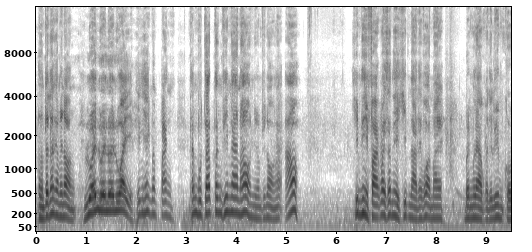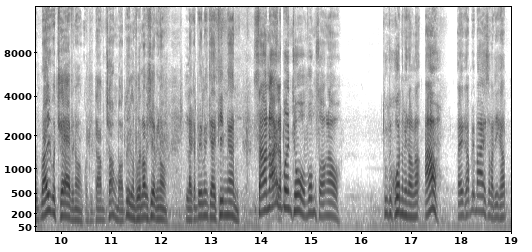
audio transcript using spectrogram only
เออเป็นนักกันพี่น้องรวยรวยรวยรวยเฮงเฮงปังปังทั้งผู้จัดทั้งทีมงานเฮานี่พี่น้องนะเอา คลิปนี้ฝากไว้สักนี่คลิปหน้าจะพอดไหมเบิ่งแล้วก็อย่าลืมกดไลค์กดแชร์ไปน้องกดติดตามช่องบ่าวตุ้ยลำเพลินรับเชื่อพี่น้องแล้วก็เป็นกำลังใจทีมงานสาวน้อยลำเบินโชว์วงสองเรา ทุกๆคนไปน้องเนาะเอาไปครับบ๊ายบายสวัสดีครับ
